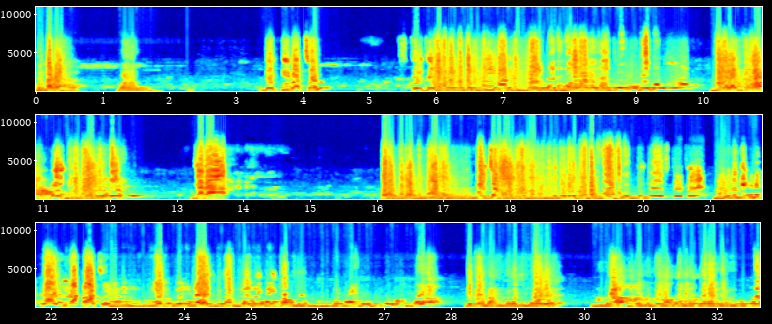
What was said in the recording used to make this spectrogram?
ধন্যবাদ। দেখতেই পাচ্ছেন স্টেজে যারা এখানে প্রাইজও রাখা আছে। প্রথম বাকি শুরু হবে আমরা আগত দলকে আমাদের সবাই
